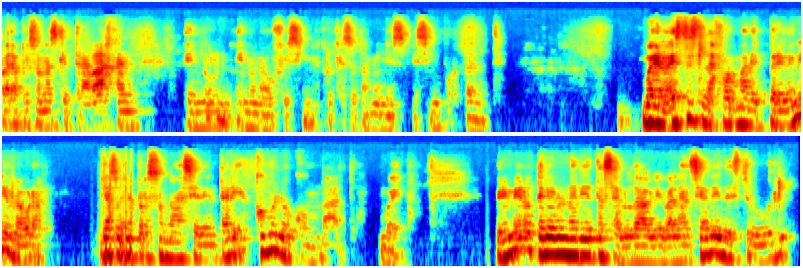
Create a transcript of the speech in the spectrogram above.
para personas que trabajan en, un, en una oficina. Creo que eso también es, es importante. Bueno, esta es la forma de prevenirlo. Ahora, ya soy una persona sedentaria. ¿Cómo lo combato? Bueno, primero tener una dieta saludable, balanceada y distribuir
